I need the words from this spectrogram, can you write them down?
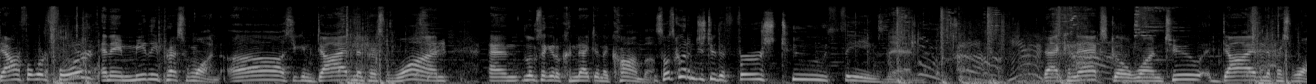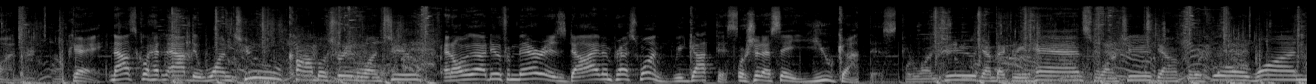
down forward four, and then immediately press one. Oh, so you can dive and then press one and looks like it'll connect in the combo. So let's go ahead and just do the first two things then. That connects, go one, two, dive, and then press one. Okay, now let's go ahead and add the one, two combo string, one, two. And all we gotta do from there is dive and press one. We got this. Or should I say, you got this. Forward one, two, down back three enhance, one, two, down forward four, one.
